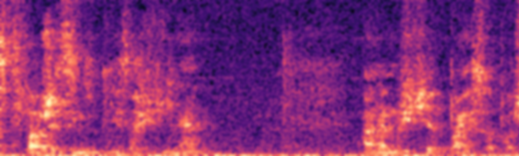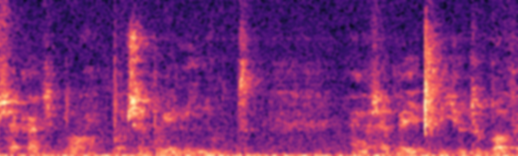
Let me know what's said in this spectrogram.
z twarzy zniknie za chwilę, ale musicie Państwo poczekać, bo potrzebuję minut, e, żeby YouTube'owy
